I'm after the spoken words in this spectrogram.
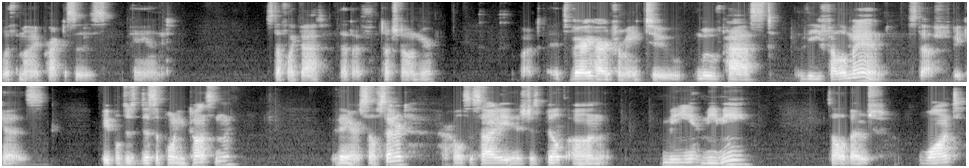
with my practices and stuff like that that I've touched on here. But it's very hard for me to move past the fellow man stuff because people just disappoint you constantly. They are self centered. Our whole society is just built on me, me, me. It's all about want,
